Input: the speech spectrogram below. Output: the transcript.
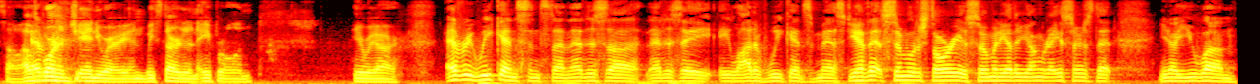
So I was every... born in January and we started in April and here we are every weekend since then. That is uh, that is a, a lot of weekends missed. Do you have that similar story as so many other young racers that you know you um,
